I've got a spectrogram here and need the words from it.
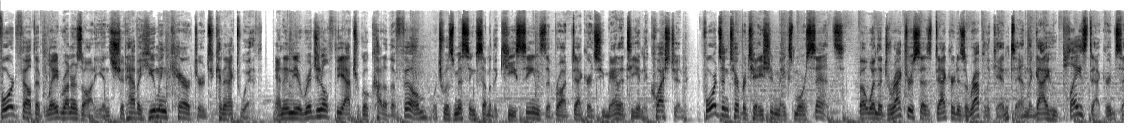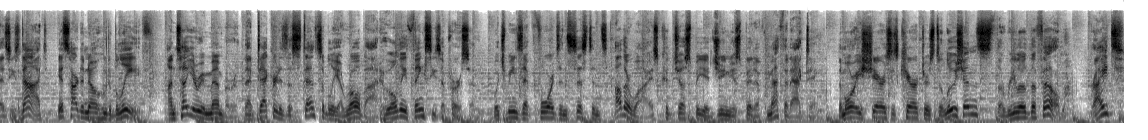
Ford felt that Blade Runner's audience should have a human character to connect with, and in the original theatrical cut of the film, which was missing some of the key scenes that brought Deckard's humanity into question, Ford's interpretation makes more sense. But when the director says Deckard is a replicant and the guy who plays Deckard says he's not, it's hard to know who to believe. Until you remember that Deckard is ostensibly a robot who only thinks he's a person, which means that Ford's insistence otherwise could just be a genius bit of method acting. The more he shares his character's delusions, the realer the film. Right?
